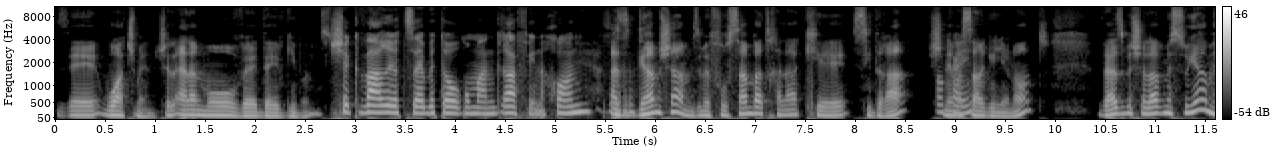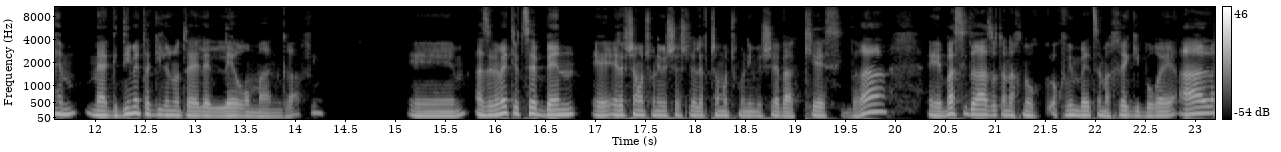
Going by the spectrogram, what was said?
זה וואטשמן, של אלן מור ודייב גיבונס. שכבר יוצא בתור רומן גרפי, נכון? אז זה- גם שם זה מתפרסם בהתחלה כסדרה, 12 גיליונות, ואז בשלב מסוים הם מאגדים את הגיליונות האלה לרומן גרפי. אה, אז זה באמת יוצא בין אה, 1986 ל-1987 כסדרה. אה, בסדרה הזאת אנחנו עוקבים בעצם אחרי גיבורי על,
